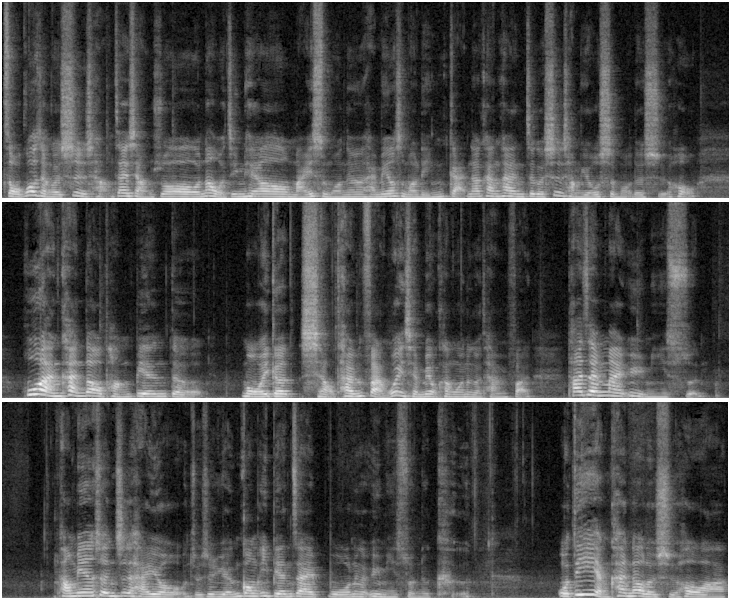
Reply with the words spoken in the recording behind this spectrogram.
走过整个市场，在想说，那我今天要买什么呢？还没有什么灵感，那看看这个市场有什么的时候，忽然看到旁边的某一个小摊贩，我以前没有看过那个摊贩，他在卖玉米笋。旁边甚至还有就是员工一边在剥那个玉米笋的壳。我第一眼看到的时候啊，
